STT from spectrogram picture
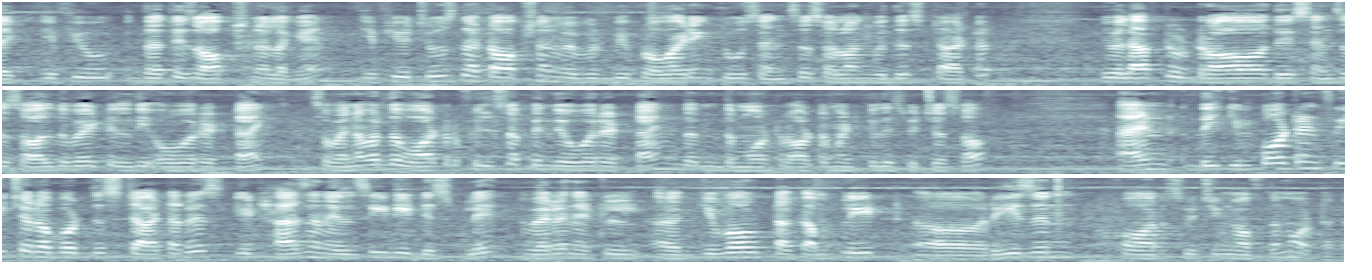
like if you that is optional again. If you choose that option we would be providing two sensors along with the starter. You will have to draw the sensors all the way till the overhead tank. So whenever the water fills up in the overhead tank then the motor automatically switches off and the important feature about this starter is it has an LCD display wherein it will uh, give out a complete uh, reason for switching off the motor.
